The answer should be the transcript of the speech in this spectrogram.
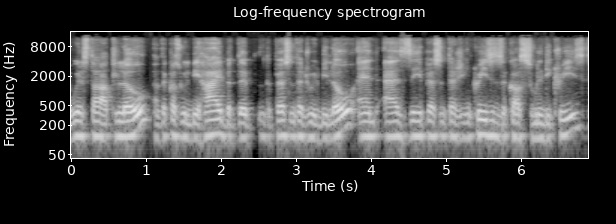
We'll start low. Uh, the cost will be high, but the, the percentage will be low. And as the percentage increases, the costs will decrease.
